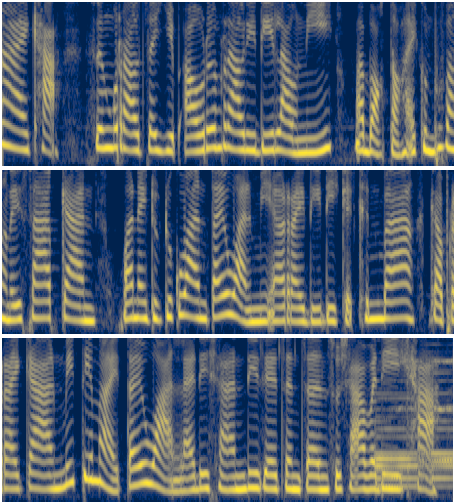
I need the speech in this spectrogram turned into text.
มายค่ะ ซึ่งเราจะหยิบเอาเรื่องราวดีๆ เหล่านี้ มาบอกต่อให้คุณผู้ฟังได้ทราบกัน ว่าในทุกๆวันไต้หวันมีอะไรดีๆ เกิดขึ้นบ้าง กับรายการมิติใหม่ไต้หวันและดิฉันดีเจเจนเจนสุชาวดีค่ะ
